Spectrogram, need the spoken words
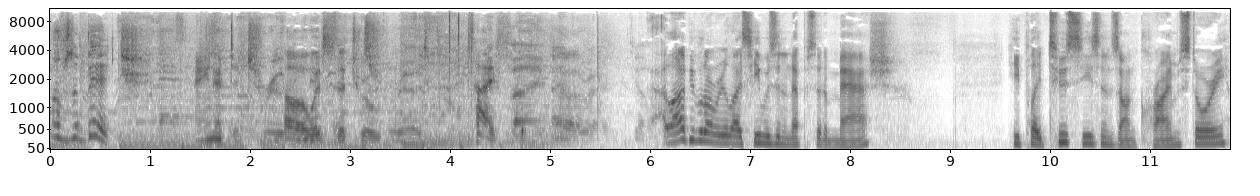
Love's a bitch. Ain't it the truth? Oh, Ain't it's the truth. High five. All right. A lot of people don't realize he was in an episode of MASH. He played two seasons on Crime Story.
